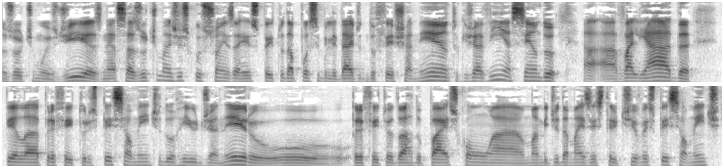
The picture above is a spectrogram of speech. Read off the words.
nos últimos dias, nessas últimas discussões a respeito da possibilidade do fechamento, que já vinha sendo avaliada pela Prefeitura, especialmente do Rio de Janeiro, o, prefeito Eduardo Paes com a, uma medida mais restritiva, especialmente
